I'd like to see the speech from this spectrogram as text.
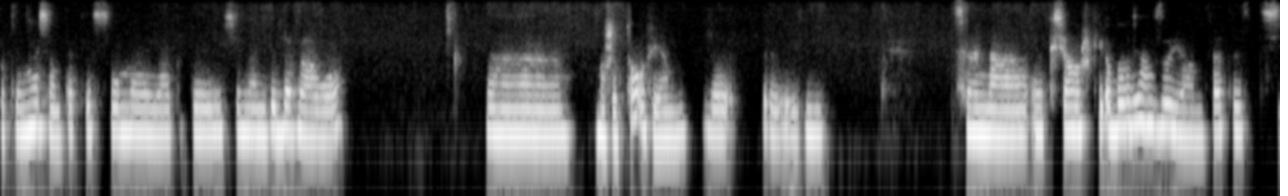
bo to nie są takie sumy, jakby się nam wydawało. E, może powiem, że y, cena książki obowiązująca to jest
